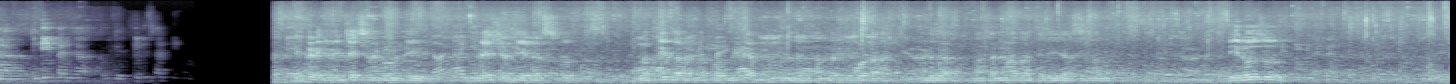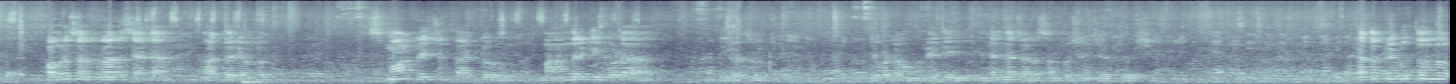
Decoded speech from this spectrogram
ఆ, ఇక్కడికి విచ్చేసినటువంటి రేషన్ లబ్ధిదారులకు మీడియా అందరికీ కూడా నా ధన్యవాదాలు తెలియజేస్తున్నాను. ఈరోజు పౌర సరఫరాల శాఖ ఆధ్వర్యంలో స్మార్ట్ రేషన్ కార్డులు మనందరికీ కూడా ఈరోజు ఇవ్వడం అనేది నిజంగా చాలా సంతోషించే విషయం. గత ప్రభుత్వంలో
